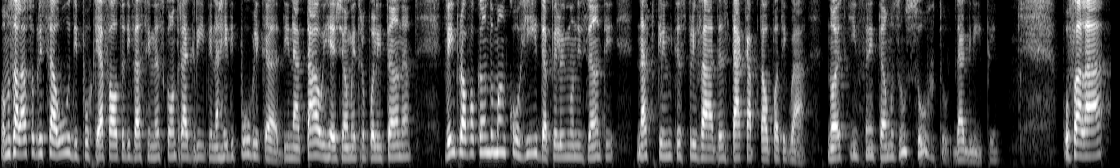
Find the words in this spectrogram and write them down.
Vamos falar sobre saúde, porque a falta de vacinas contra a gripe na rede pública de Natal e região metropolitana vem provocando uma corrida pelo imunizante nas clínicas privadas da capital potiguar. Nós que enfrentamos um surto da gripe. Por falar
